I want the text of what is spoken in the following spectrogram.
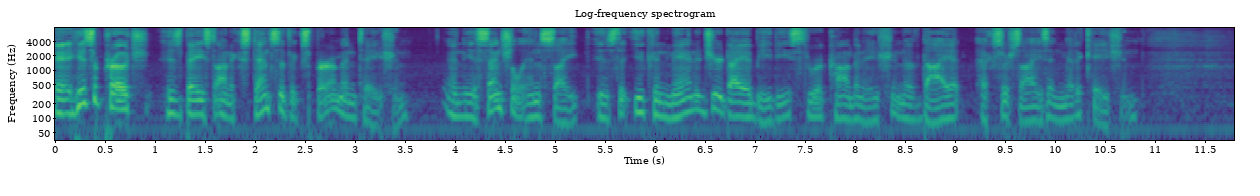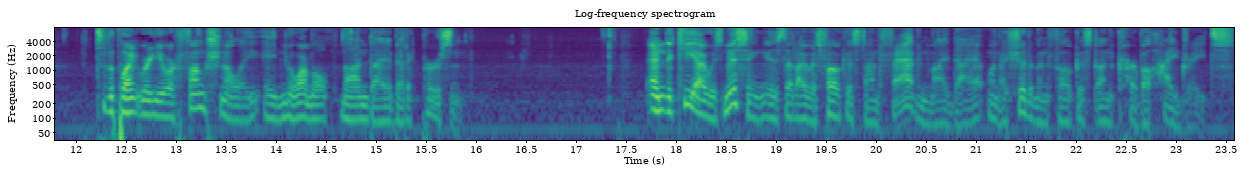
Uh, his approach is based on extensive experimentation, and the essential insight is that you can manage your diabetes through a combination of diet, exercise, and medication to the point where you are functionally a normal non diabetic person. And the key I was missing is that I was focused on fat in my diet when I should have been focused on carbohydrates.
